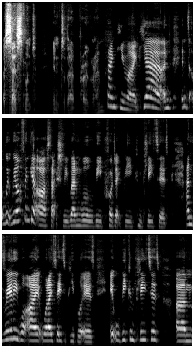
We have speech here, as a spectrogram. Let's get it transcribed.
assessment into that program. Thank you, Mike. Yeah, and, and we, we often get asked actually when will the project be completed, and really what I what I say to people is it will be completed um,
